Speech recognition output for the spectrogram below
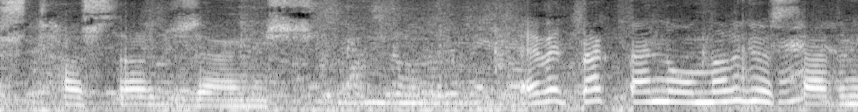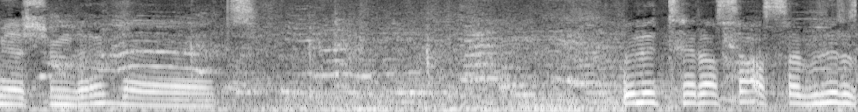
Şu taşlar güzelmiş. Evet bak ben de onları gösterdim ya şimdi. Evet. Böyle terasa asabiliriz.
